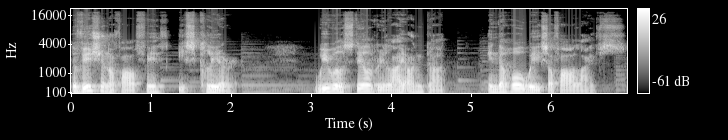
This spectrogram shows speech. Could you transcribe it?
the vision of our faith is clear, we will still rely on God in the whole ways of our lives.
